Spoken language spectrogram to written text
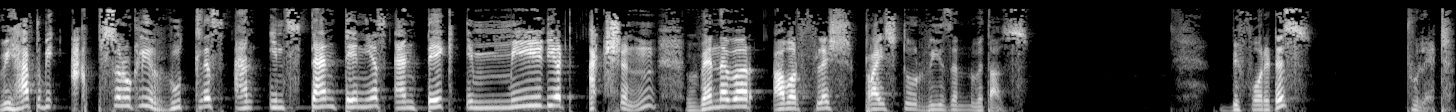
We have to be absolutely ruthless and instantaneous and take immediate action whenever our flesh tries to reason with us. Before it is too late.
